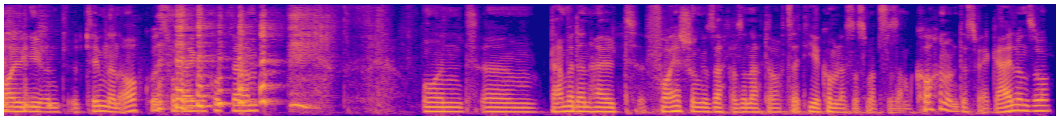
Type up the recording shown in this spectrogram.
Holgi und Tim dann auch kurz vorbeigeguckt haben. Und ähm, da haben wir dann halt vorher schon gesagt, also nach der Hochzeit, hier komm, lass uns mal zusammen kochen und das wäre geil und so.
